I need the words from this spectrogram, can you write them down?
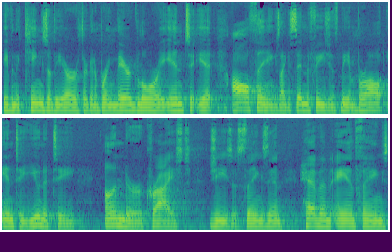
Even the kings of the earth are going to bring their glory into it. All things, like it said in Ephesians, being brought into unity under Christ Jesus. Things in heaven and things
